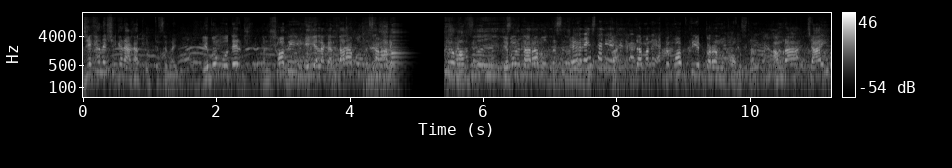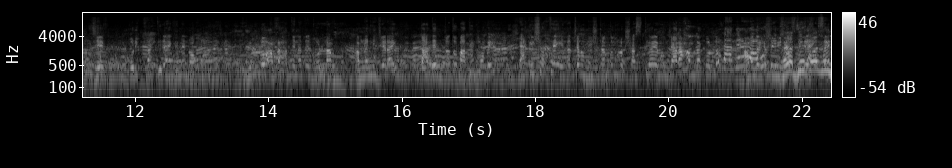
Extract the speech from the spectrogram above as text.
যেখানে সেখানে আঘাত করতেছে ভাই। এবং ওদের মানে সবই এই এলাকার। তারা বলতেছে এবং তারা বলতেছে যে তারা একটা মানে একটা মব ক্রিয়েট করার মতো অবস্থা। আমরা চাই যে পরীক্ষার্থীরা এখানে নকল ঘুরলো আমরা হাতে নাতে ধরলাম আমরা নিজেরাই। তাদের তো তো বাতিল হবেই। একই সাথে এটা যেন দৃষ্টান্তমূলক শাস্তি হয় এবং যারা হামলা করল তাদের আমাদের কাছে অবশ্যই বিচার চাই।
